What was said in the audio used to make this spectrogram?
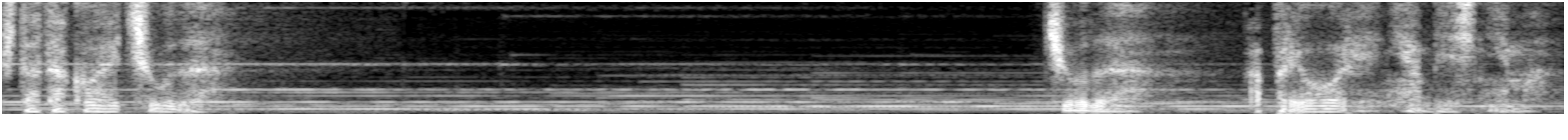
Что такое чудо? Чудо априори необъяснимо.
